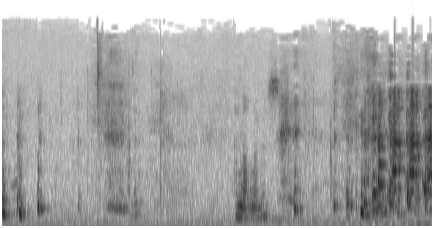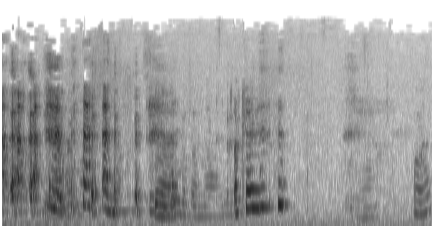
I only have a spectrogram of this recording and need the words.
Anonymous. Yeah. of them are. Okay. Yeah. All right.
